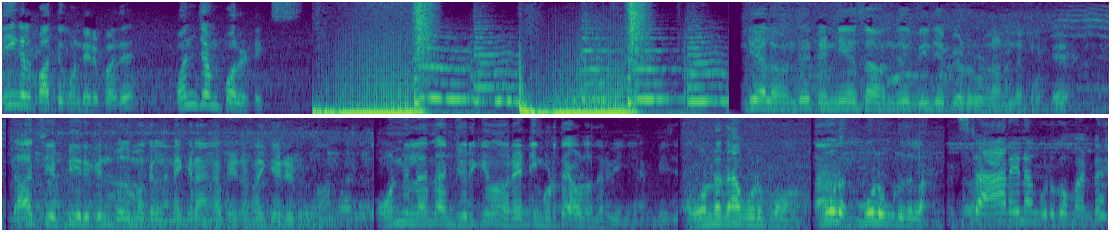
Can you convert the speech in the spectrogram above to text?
நீங்கள் பார்த்து கொண்டிருப்பது கொஞ்சம் பாலிடிக்ஸ் இந்தியாவில் வந்து டென் இயர்ஸாக வந்து பிஜேபியோட ரூல் நடந்துட்டு இருக்கு ஆட்சி எப்படி இருக்குன்னு பொதுமக்கள் நினைக்கிறாங்க அப்படின்ற மாதிரி கேட்டுட்டு இருக்கோம். ஒன்னுல இருந்து அஞ்சு வரைக்கும் ரேட்டிங் கொடுத்தா எவ்வளவு தருவீங்க பிஜேபி ஒன்று தான் கொடுப்போம். மூணு மூணு கொடுக்கலாம். ஸ்டாரே நான் கொடுக்க மாட்டேன்.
